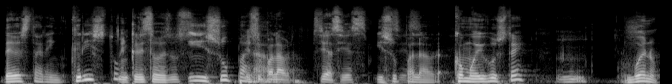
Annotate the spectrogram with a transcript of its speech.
debe estar en Cristo En Cristo Jesús. y su Y palabra. su palabra. Sí, así es. Y su Así es. palabra. Como dijo usted. Bueno,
